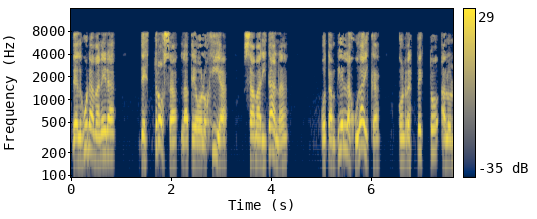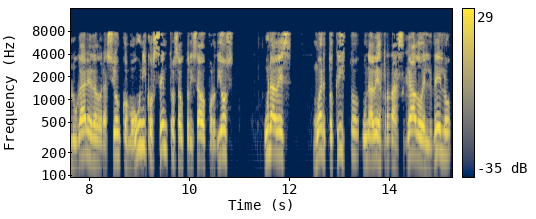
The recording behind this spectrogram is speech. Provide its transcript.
de alguna manera, destroza la teología samaritana o también la judaica con respecto a los lugares de adoración como únicos centros autorizados por Dios, una vez muerto Cristo, una vez rasgado el velo,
